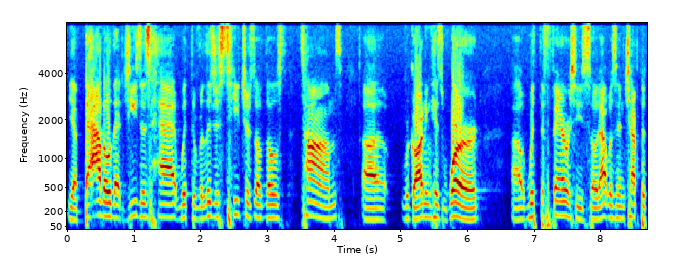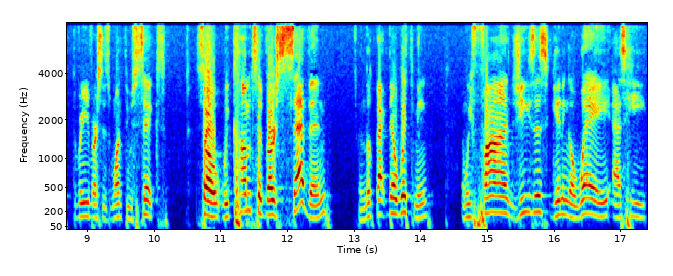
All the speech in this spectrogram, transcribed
yeah battle that Jesus had with the religious teachers of those times uh, regarding his word uh, with the Pharisees. So that was in chapter 3, verses 1 through 6. So we come to verse 7, and look back there with me. And we find Jesus getting away as he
